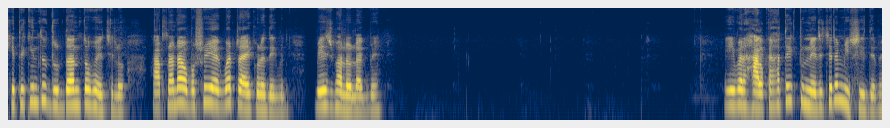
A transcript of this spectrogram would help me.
খেতে কিন্তু দুর্দান্ত হয়েছিল। আপনারা অবশ্যই একবার ট্রাই করে দেখবেন। বেশ ভালো লাগবে। এবার হালকা হাতে একটু নেড়ে চেড়ে মিশিয়ে দেবে।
